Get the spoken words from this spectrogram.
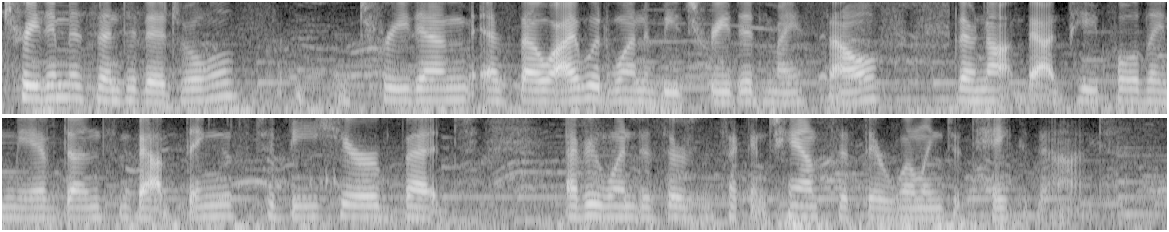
treat them as individuals, treat them as though I would want to be treated myself. They're not bad people, they may have done some bad things to be here, but everyone deserves a second chance if they're willing to take that.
